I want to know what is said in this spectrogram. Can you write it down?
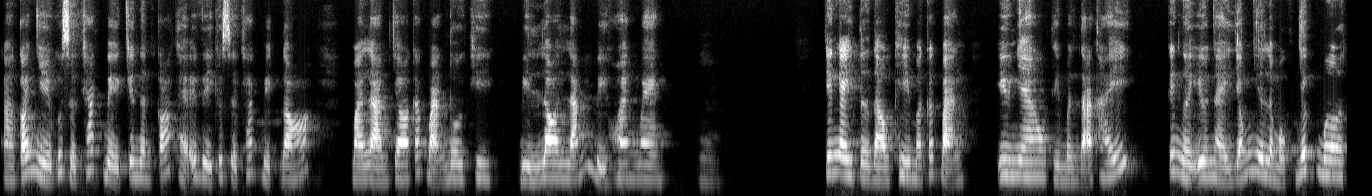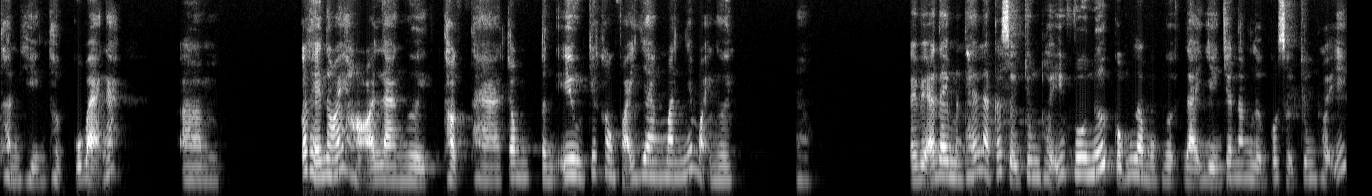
à, có nhiều cái sự khác biệt cho nên có thể vì cái sự khác biệt đó mà làm cho các bạn đôi khi bị lo lắng bị hoang mang. Ừ. Chứ ngay từ đầu khi mà các bạn yêu nhau thì mình đã thấy cái người yêu này giống như là một giấc mơ thành hiện thực của bạn á. À, có thể nói họ là người thật thà trong tình yêu chứ không phải gian manh với mọi người. À. tại vì ở đây mình thấy là cái sự chung thủy vua nước cũng là một người đại diện cho năng lượng của sự chung thủy.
